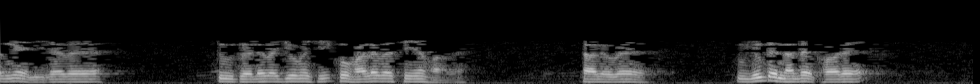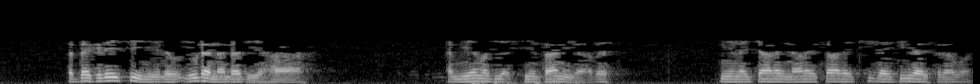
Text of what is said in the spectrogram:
ကငဲ့နေလည်းပဲသူ့အတွက်လည်းပဲအကျိုးမရှိကိုယ်မှလည်းပဲဆင်းရဲမှာပဲဒါလိုပဲသူရုပ်တဲ့နာတဲ့ခေါ်တဲ့အတက်ကလေးရှိနေလို့ယုဒ္ဓနာတ္တိဟာအမြဲမပြတ်ရှင်သန်နေတာပဲမြင်လိုက်ကြားလိုက်နားလိုက်စားလိုက်ထိလိုက်တီးလိုက်ဆိုတာပေါ့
